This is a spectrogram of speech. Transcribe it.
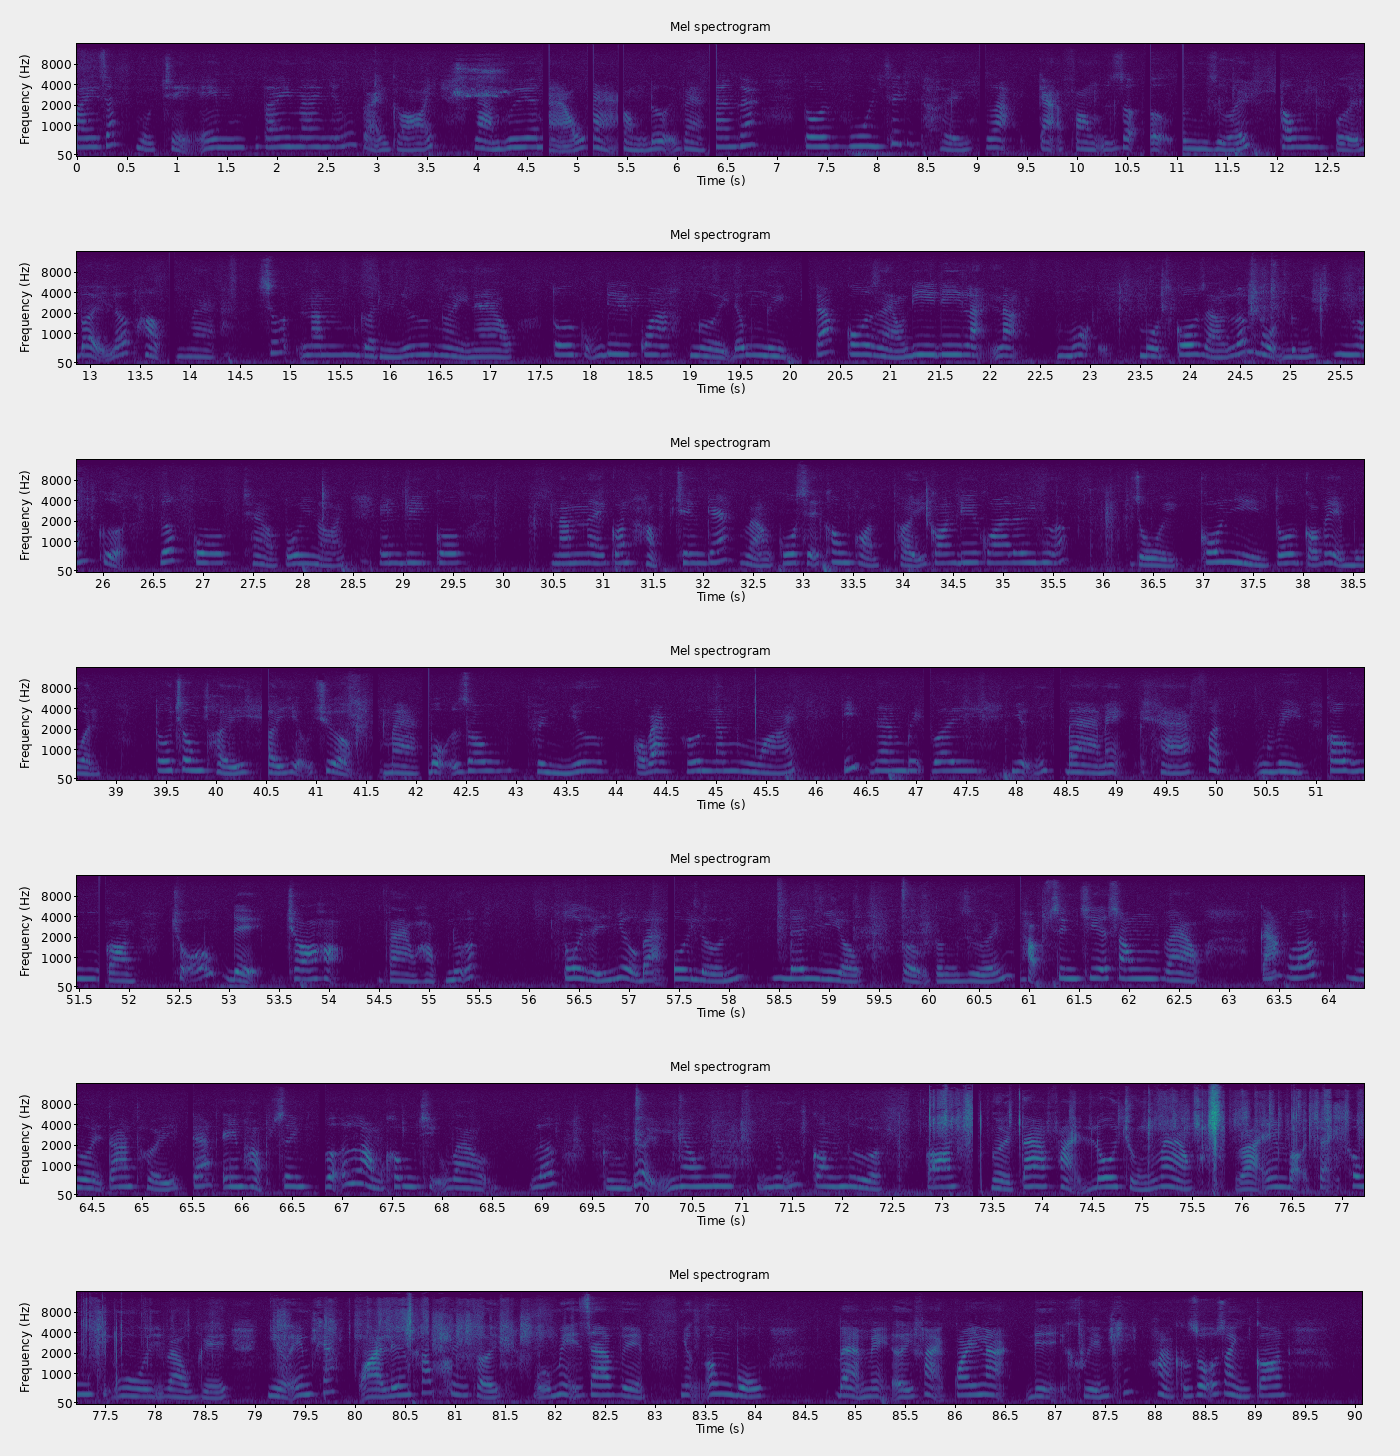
tay dắt một trẻ em tay mang những cái gói làm huyên áo cả phòng đợi và đang gác. Tôi vui thích thấy lại cả phòng dợ ở tầng dưới. Thông với bảy lớp học mà suốt năm gần như ngày nào, tôi cũng đi qua người đông nghịt. Các cô giáo đi đi lại lại, mỗi một cô giáo lớp một đứng trên ngưỡng cửa. Lớp cô chào tôi nói, Enrico Năm nay con học trên gác và cô sẽ không còn thấy con đi qua đây nữa. Rồi cô nhìn tôi có vẻ buồn. Tôi trông thấy thầy hiệu trưởng mà bộ dâu hình như có bạc hơn năm ngoái. Ít đang bị vây những bà mẹ khá phật vì không còn chỗ để cho họ vào học nữa. Tôi thấy nhiều bạn tôi lớn lên nhiều ở tầng dưới. Học sinh chia xong vào, các lớp người ta thấy các em học sinh vỡ lòng không chịu vào lớp, cứ đẩy nhau như những con lừa con. Người ta phải lôi chúng vào và em bỏ chạy không chịu ngồi vào ghế. Nhiều em khác ngoài lên khóc khi thấy bố mẹ ra về. Những ông bố, bà mẹ ấy phải quay lại để khuyến khích hoặc dỗ dành con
